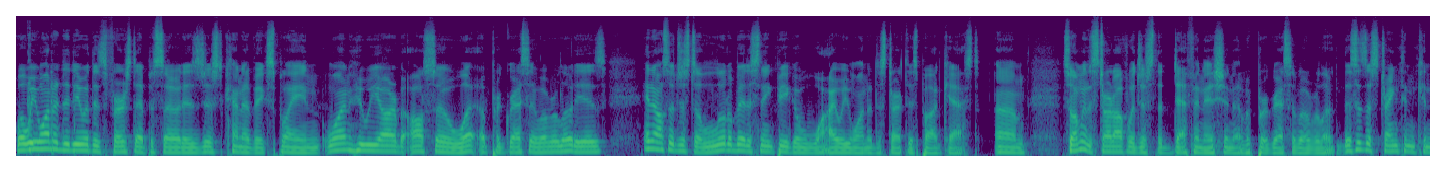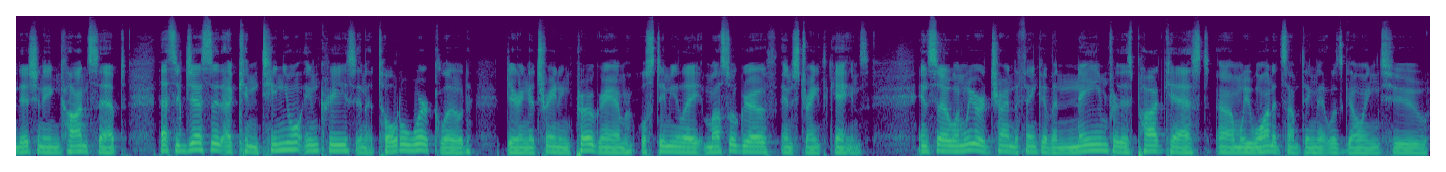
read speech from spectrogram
what we wanted to do with this first episode is just kind of explain one who we are, but also what a progressive overload is, and also just a little bit of sneak peek of why we wanted to start this podcast. Um, so I'm going to start off with just the definition of a progressive overload. This is a strength and conditioning concept that suggested a continual increase in a total workload during a training program will stimulate muscle growth and strength gains. And so when we were trying to think of a name for this podcast, um, we wanted something that was going to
